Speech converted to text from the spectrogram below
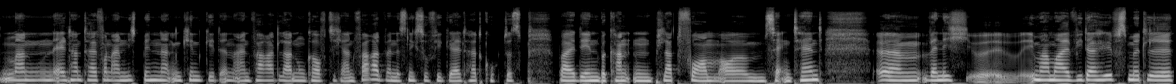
man, ein Elternteil von einem nicht behinderten Kind geht in einen Fahrradladen und kauft sich ein Fahrrad. Wenn es nicht so viel Geld hat, guckt es bei den bekannten Plattformen ähm, Secondhand. Ähm, wenn ich äh, immer mal wieder Hilfsmittel,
